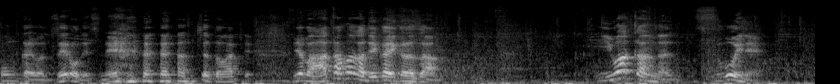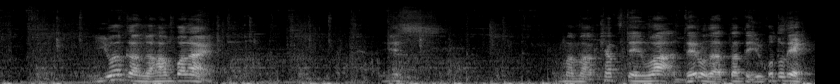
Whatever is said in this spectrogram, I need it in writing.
今回はゼロですね。ちょっと待って。やっぱ頭がでかいからさ違和感がすごいね。違和感が半端ない。よし。まあまあキャプテンはゼロだったということで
